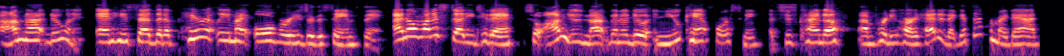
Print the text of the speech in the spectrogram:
I'm not doing it. And he said that apparently my ovaries are the same thing. I don't want to study today, so I'm just not going to do it. And you can't force me. It's just kind of, I'm pretty hard headed. I get that from my dad.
